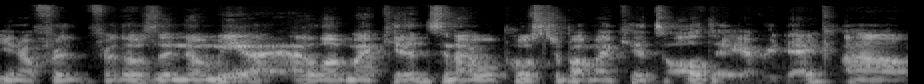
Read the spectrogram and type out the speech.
you know for for those that know me I, I love my kids and i will post about my kids all day every day um,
